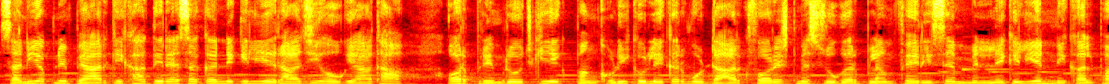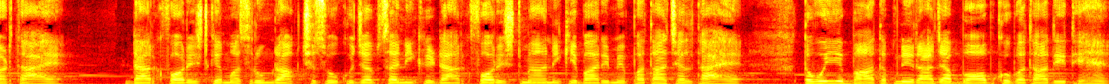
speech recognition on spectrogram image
सनी अपने प्यार की खातिर ऐसा करने के लिए राज़ी हो गया था, और प्रिमरोज की एक पंखुड़ी को लेकर वो डार्क फॉरेस्ट में सुगर प्लम फेरी से मिलने के लिए निकल पड़ता है। डार्क फॉरेस्ट के मशरूम राक्षसों को जब सनी के डार्क फॉरेस्ट में आने के बारे में पता चलता है तो वो ये बात अपने राजा बॉब को बता देते हैं।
